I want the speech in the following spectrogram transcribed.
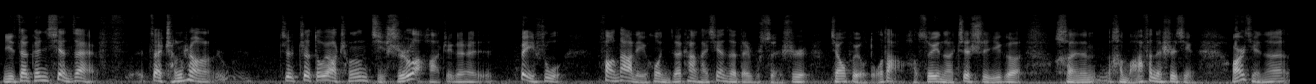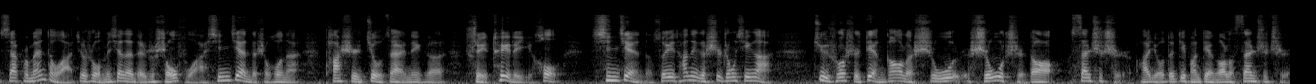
你再跟现在再乘上，这这都要乘几十了哈，这个倍数。放大了以后，你再看看现在的损失将会有多大？好，所以呢，这是一个很很麻烦的事情。而且呢，Sacramento 啊，就是我们现在的这个首府啊，新建的时候呢，它是就在那个水退了以后新建的，所以它那个市中心啊，据说是垫高了十五十五尺到三十尺啊，有的地方垫高了三十尺，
